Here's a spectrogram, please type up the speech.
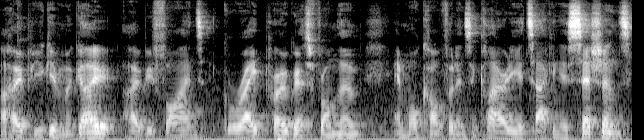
I hope you give them a go. I hope you find great progress from them and more confidence and clarity attacking your sessions.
